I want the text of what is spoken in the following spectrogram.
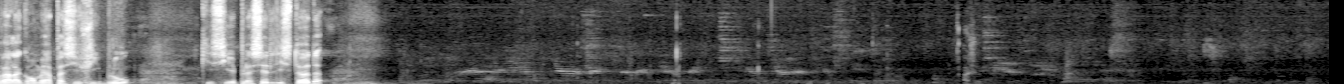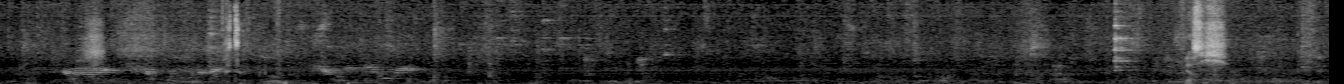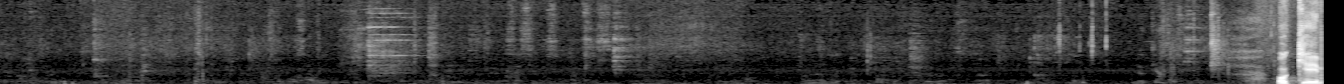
vers la grand-mère Pacific Blue qui s'y est placée de l'istode. Ok.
